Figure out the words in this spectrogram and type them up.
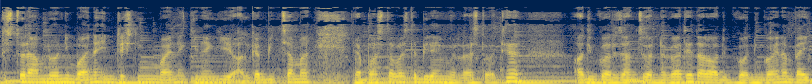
त्यस्तो राम्रो नि भएन इन्ट्रेस्टिङ भएन किनकि हल्का बिचमा त्यहाँ बस्दा बस्दा बिरामी होला जस्तो थियो अदिप घर जान्छु भनेर गएको थिएँ तर अदिप घर नि गएन बाइक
